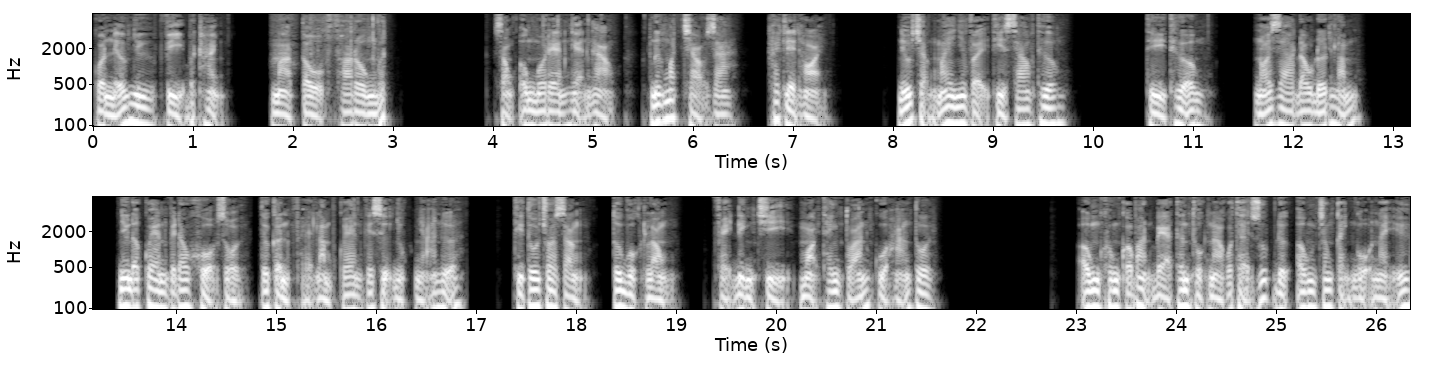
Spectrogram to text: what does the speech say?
Còn nếu như vì bất hạnh mà tàu Pharaon mất. Giọng ông Moren nghẹn ngào, nước mắt trào ra. Khách liền hỏi, nếu chẳng may như vậy thì sao thưa ông? Thì thưa ông, nói ra đau đớn lắm. Nhưng đã quen với đau khổ rồi, tôi cần phải làm quen với sự nhục nhã nữa. Thì tôi cho rằng tôi buộc lòng phải đình chỉ mọi thanh toán của hãng tôi. Ông không có bạn bè thân thuộc nào có thể giúp được ông trong cảnh ngộ này ư?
